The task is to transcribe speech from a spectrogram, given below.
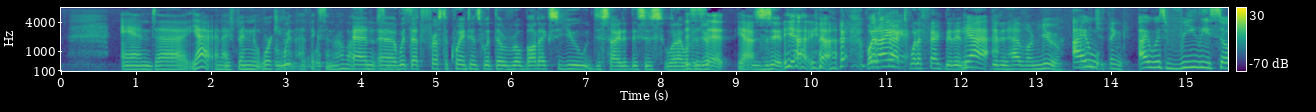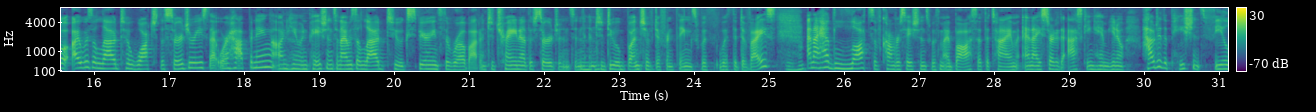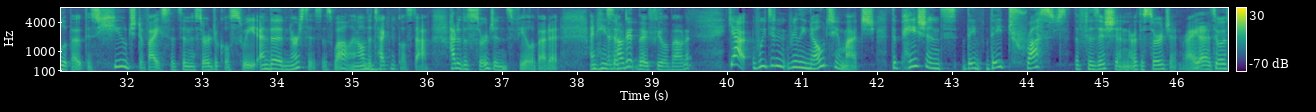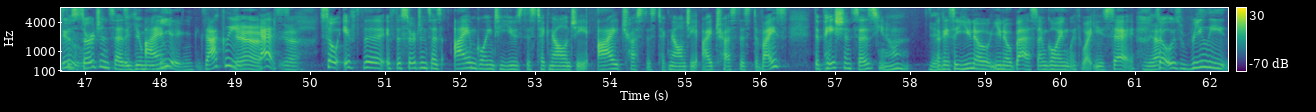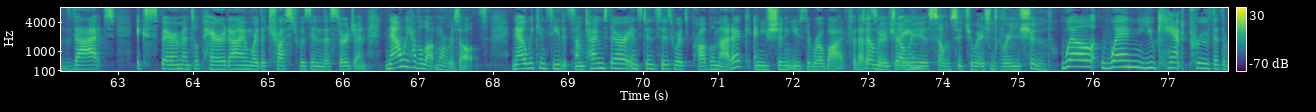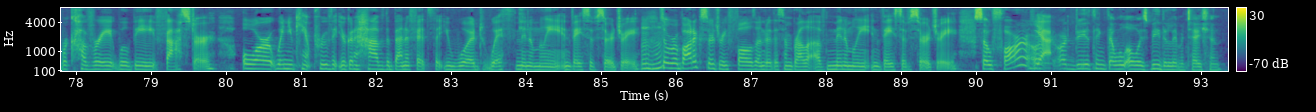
and uh, yeah, and I've been working with, on ethics and robots. And uh, with that first acquaintance with the robotics, you decided this is what I want to do. This is it. Yeah. This is it. Yeah, yeah. what but effect? I, what effect did it? Yeah, did it have on you? I, what did you think? I was really so. I was allowed to watch the surgeries that were happening on human patients, and I was allowed to experience the robot and to train other surgeons and, mm-hmm. and to do a bunch of different things with with the device. Mm-hmm. And I had lots of conversations with my boss at the time, and I started asking him, you know, how do the patients feel about this huge device that's in the surgical suite and the nurses as well and all mm. the technical staff. How do the surgeons feel about it? And he and said, How did they feel about it? Yeah, we didn't really know too much. The patients, they, they trust the physician or the surgeon, right? Yeah, so if do. the surgeon says, a human I'm, being. Exactly. Yeah, yes. Yeah. So if the if the surgeon says I am going to use this technology, I trust this technology, I trust this device, the patient says, you know, yeah. Okay, so you know you know best. I'm going with what you say. Yeah. So it was really that experimental paradigm where the trust was in the surgeon. Now we have a lot more results. Now we can see that sometimes there are instances where it's problematic and you shouldn't use the robot for that telesurgery. Me, tell me some situations where you shouldn't. Well, when you can't prove that the recovery will be faster, or when you can't prove that you're going to have the benefits that you would with minimally invasive surgery. Mm-hmm. So robotic surgery falls under this umbrella of minimally invasive surgery. So far? Or, yeah. Or do you think that will always be the limitation?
